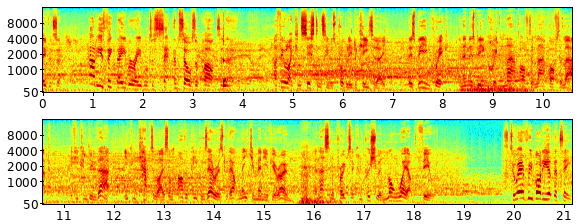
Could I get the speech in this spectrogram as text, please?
Davidson, how do you think they were able to set themselves apart today? I feel like consistency was probably the key today. There's being quick, and then there's being quick lap after lap after lap. If you can do that, you can capitalize on other people's errors without making many of your own. And that's an approach that can push you a long way up the field. To everybody at the team,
